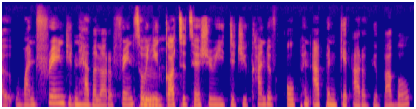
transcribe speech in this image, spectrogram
uh, one friend. You didn't have a lot of friends. So, when you Mm. got to tertiary, did you kind of open up and get out of your bubble?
